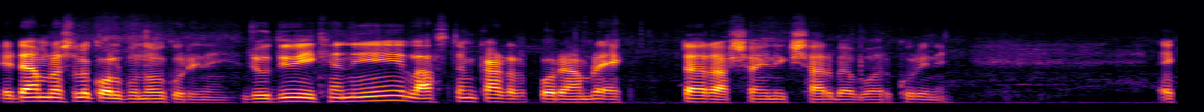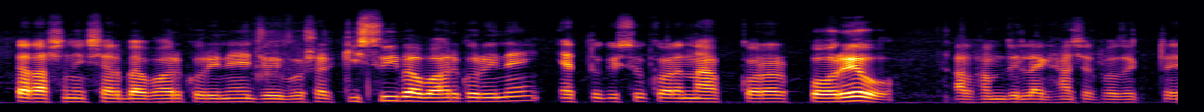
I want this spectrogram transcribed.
এটা আমরা আসলে কল্পনাও করি নাই। যদিও এখানে লাস্ট টাইম কাটার পরে আমরা একটা রাসায়নিক সার ব্যবহার করি নাই। একটা রাসায়নিক সার ব্যবহার করি নাই, জৈব সার কিছুই ব্যবহার করি নাই। এত কিছু করা না করার পরেও আলহামদুলিল্লাহ ঘাসের প্রজেক্টে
